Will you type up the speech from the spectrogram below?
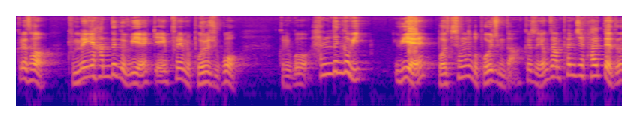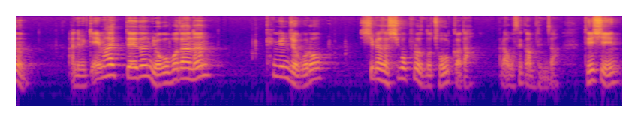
그래서 분명히 한 등급 위에 게임 프레임을 보여주고 그리고 한 등급 위, 위에 멀티 성능도 보여줍니다. 그래서 영상 편집할 때든 아니면 게임 할 때든 요거보다는 평균적으로 10에서 15%더 좋을 거다 라고 생각하면 됩니다. 대신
